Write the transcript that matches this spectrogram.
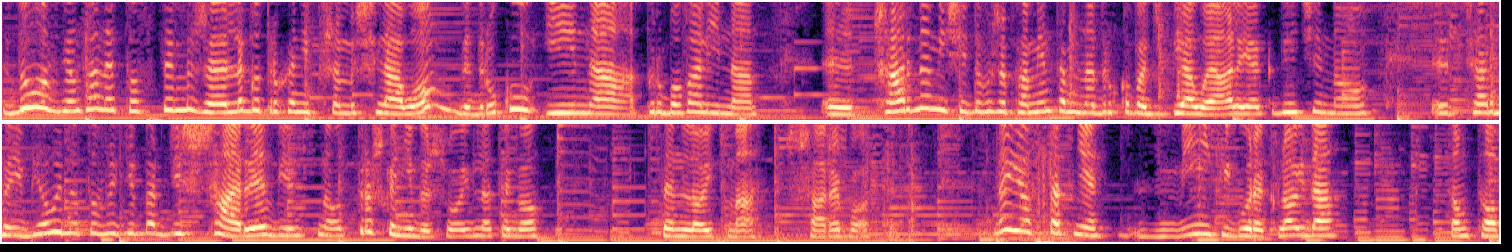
Było związane to z tym, że Lego trochę nie przemyślało wydruku i na, próbowali na y, czarnym, jeśli dobrze pamiętam, nadrukować białe, ale jak wiecie, no y, czarny i biały, no to wyjdzie bardziej szary, więc no troszkę nie wyszło i dlatego ten Lloyd ma szare włosy. No i ostatnie z minifigurek Lloyda są to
